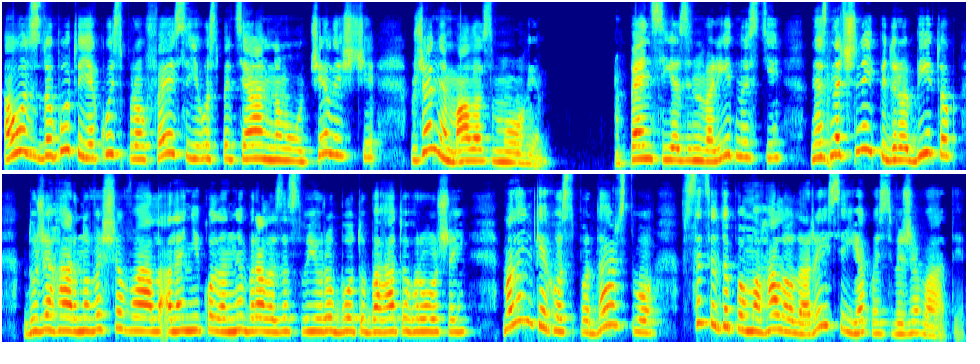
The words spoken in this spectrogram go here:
а от здобути якусь професію у спеціальному училищі вже не мала змоги. Пенсія з інвалідності, незначний підробіток, дуже гарно вишивала, але ніколи не брала за свою роботу багато грошей. Маленьке господарство все це допомагало Ларисі якось виживати.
